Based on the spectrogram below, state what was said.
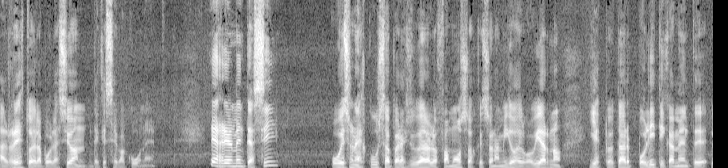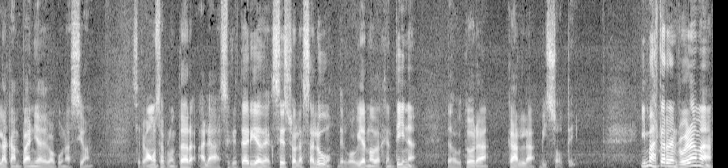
al resto de la población de que se vacune. ¿Es realmente así? ¿O es una excusa para ayudar a los famosos que son amigos del gobierno y explotar políticamente la campaña de vacunación? Se lo vamos a preguntar a la secretaria de Acceso a la Salud del gobierno de Argentina, la doctora Carla Bisotti. Y más tarde en el programa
